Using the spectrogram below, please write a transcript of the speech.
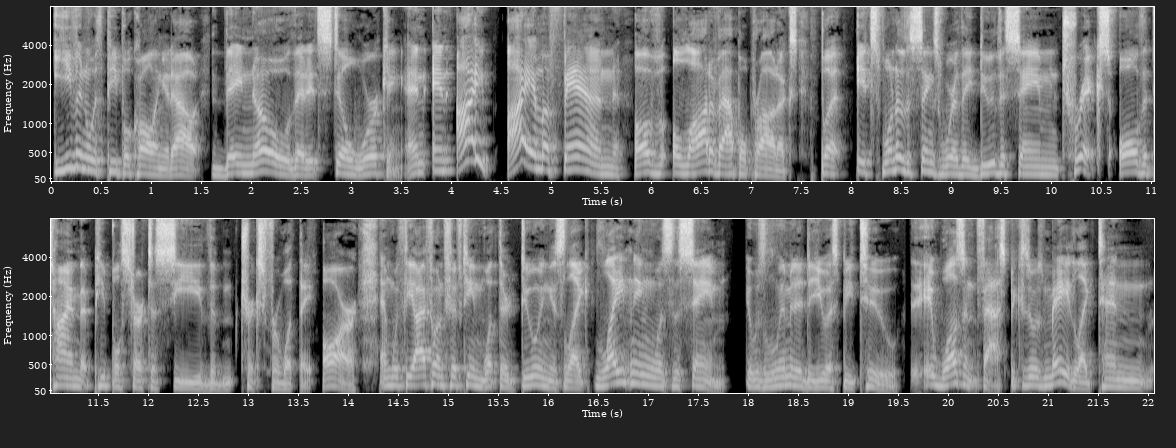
Even with people calling it out, they know that it's still working. And and I I am a fan of a lot of Apple products, but it's one of those things where they do the same tricks all the time that people start to see the tricks for what they are. And with the iPhone 15, what they're doing is like Lightning was the same. It was limited to USB 2. It wasn't fast because it was made like 10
